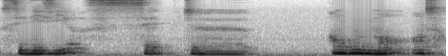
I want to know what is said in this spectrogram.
ces désirs, cet euh, engouement ensemble.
